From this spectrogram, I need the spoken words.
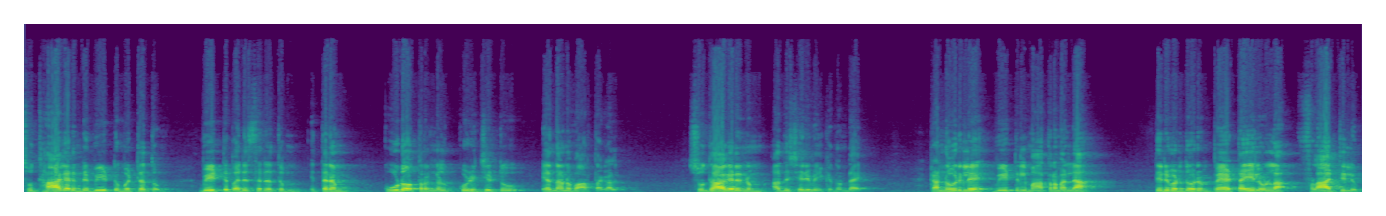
സുധാകരന്റെ വീട്ടുമുറ്റത്തും വീട്ടു പരിസരത്തും ഇത്തരം കൂടോത്രങ്ങൾ കുഴിച്ചിട്ടു എന്നാണ് വാർത്തകൾ. സുധാകരനും അത് ശരിവയ്ക്കുന്നുണ്ട്. കണ്ണൂരിലെ വീട്ടിൽ മാത്രമല്ല തിരുവനന്തപുരം പേട്ടയിലുള്ള ഫ്ളാറ്റിലും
